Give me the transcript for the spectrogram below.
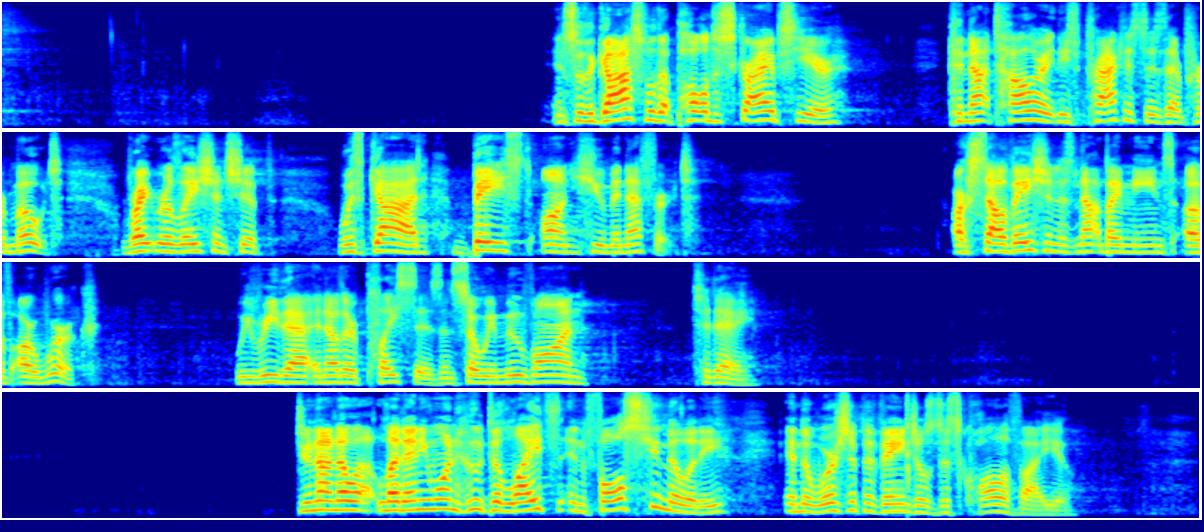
And so the gospel that Paul describes here cannot tolerate these practices that promote right relationship with God based on human effort. Our salvation is not by means of our work. We read that in other places. And so we move on today. Do not let anyone who delights in false humility in the worship of angels disqualify you.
